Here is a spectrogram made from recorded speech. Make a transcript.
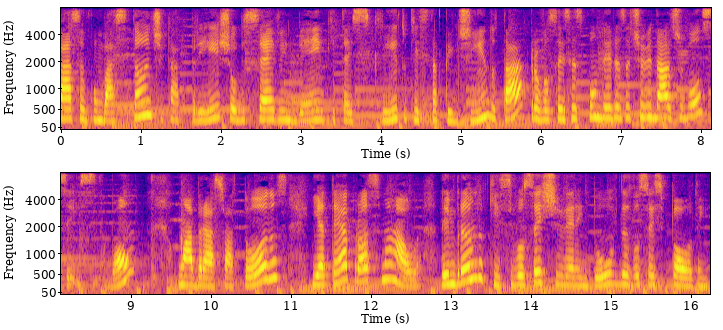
Façam com bastante capricho, observem bem o que está escrito, o que está pedindo, tá? Para vocês responderem as atividades de vocês, tá bom? Um abraço a todos e até a próxima aula. Lembrando que se vocês tiverem dúvidas, vocês podem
